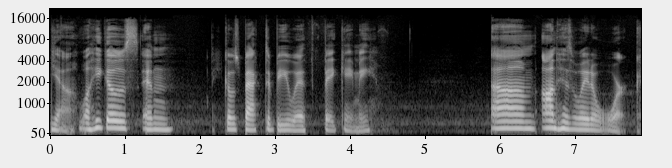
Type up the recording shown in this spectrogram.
Yeah. Well, he goes and he goes back to be with fake Amy. Um, on his way to work.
